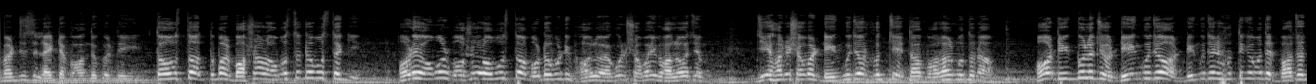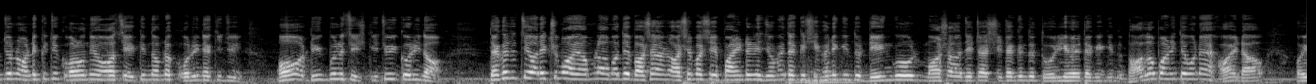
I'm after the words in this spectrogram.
ইমার্জেন্সি লাইটটা বন্ধ করে দিই। তো ওস্তাদ তোমার বসার অবস্থাটা, অবস্থা কি? আরে, আমার বসার অবস্থা মোটামুটি ভালো, এখন সবাই ভালো আছে। যে হারে সবার ডেঙ্গু জ্বর হচ্ছে, তা বলার মতো না। ও, ঠিক বলেছ, ডেঙ্গু জ্বর। ডেঙ্গু জ্বরের হাত থেকে আমাদের বাঁচার জন্য অনেক কিছু করণীয় আছে, কিন্তু আমরা করি না কিছুই। ও, ঠিক বলেছিস, কিছুই করি না। দেখা যাচ্ছে অনেক সময় আমরা আমাদের বাসার আশেপাশে পানি টানি জমে থাকি, সেখানে কিন্তু ডেঙ্গুর মশা যেটা, সেটা কিন্তু তৈরি হয়ে থাকে, কিন্তু ভালো পানিতে মনে হয় হয় না। ওই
